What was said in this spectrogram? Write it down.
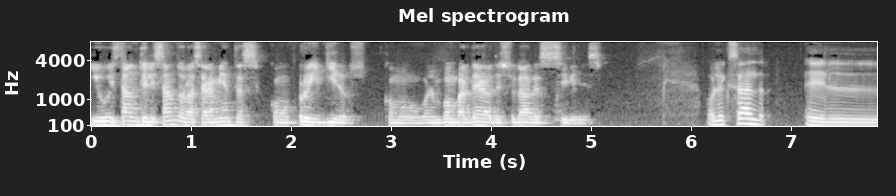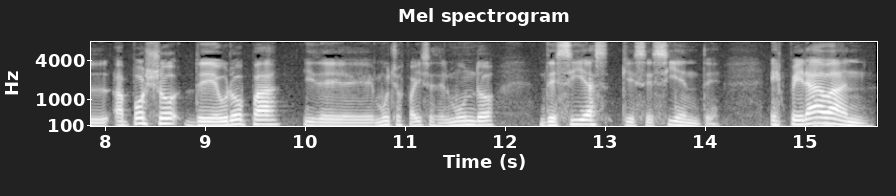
y están utilizando las herramientas como prohibidos, como el bombardeo de ciudades civiles. Alexandr, el apoyo de Europa y de muchos países del mundo decías que se siente. ¿Esperaban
